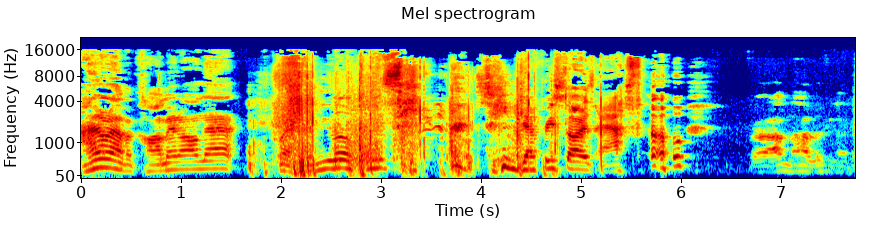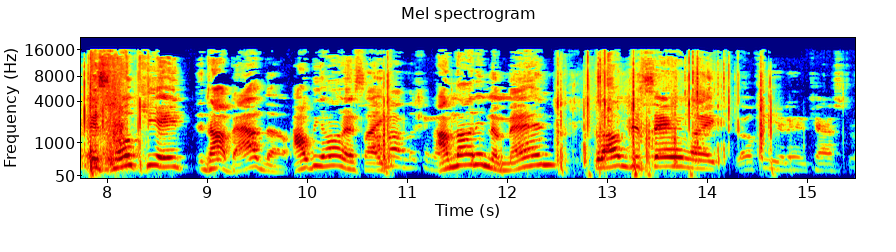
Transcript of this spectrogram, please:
I don't have a comment on that, but have you low key seen, seen Jeffree Star's ass though? Bro, I'm not looking at that. It's low key ain't not bad though. I'll be honest, I'm like not looking at I'm not into men, but I'm just saying like Loki and then Castro.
